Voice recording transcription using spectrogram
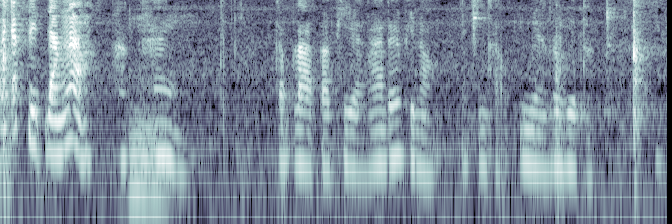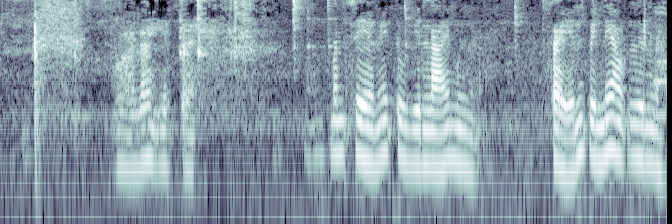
ก็จักสิทธิ์ยังล่ะผักให้กับลาบปลาเพียนะเด้อพี่น้อง กินข้าวอีเมียเราเห็ดว่าเราเห็ดไป มันเสียในตู้เย็นหลายมือใส่มันเป็นแนวอื่นเลย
